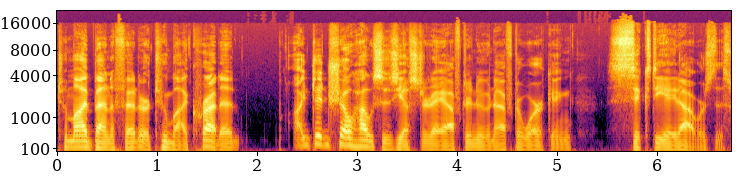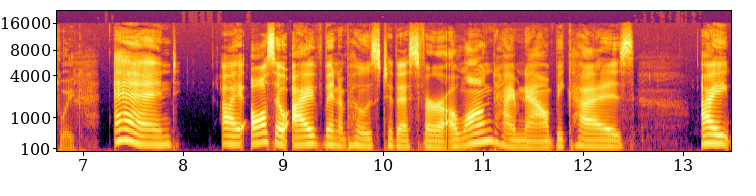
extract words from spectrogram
to my benefit or to my credit, I did show houses yesterday afternoon after working 68 hours this week. And I also I've been opposed to this for a long time now because I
